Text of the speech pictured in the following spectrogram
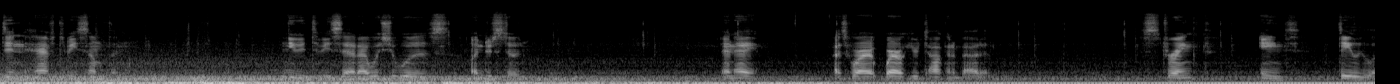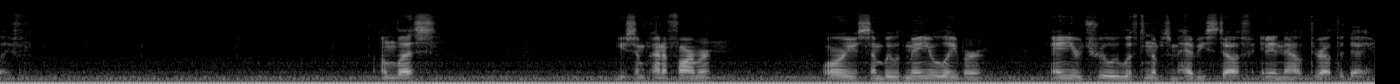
didn't have to be something needed to be said. I wish it was understood. And hey, that's why we're out here talking about it. Strength ain't daily life. Unless you're some kind of farmer or you're somebody with manual labor and you're truly lifting up some heavy stuff in and out throughout the day.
